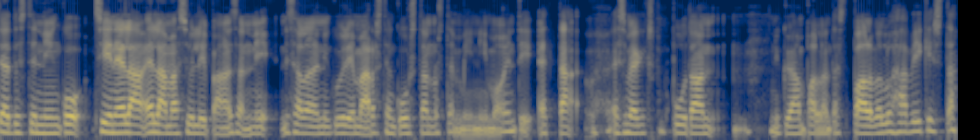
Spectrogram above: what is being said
tietysti niin kuin siinä elä, elämässä ylipäänsä niin, niin sellainen niin kuin ylimääräisten kustannusten minimointi, että esimerkiksi puhutaan nykyään paljon tästä palveluhävikistä,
